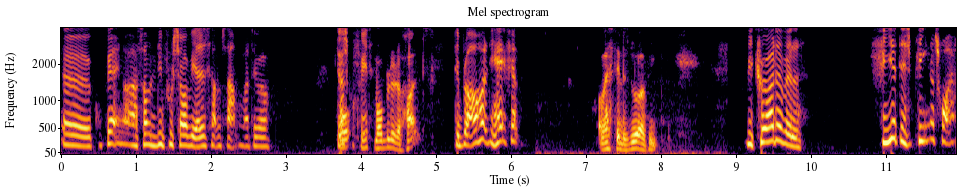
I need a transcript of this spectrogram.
øh, grupperinger, og så lige pludselig så var vi alle sammen sammen, og det var, det var hvor, sgu fedt. Hvor blev det holdt? Det blev afholdt i Hagfjeld. Og hvad stillede du op i? Vi kørte vel fire discipliner, tror jeg.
